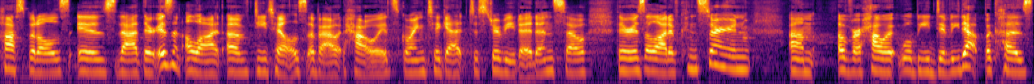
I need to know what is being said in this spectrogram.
hospitals is that there isn't a lot of details about how it's going to get distributed. And so there is a lot of concern um, over how it will be divvied up because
